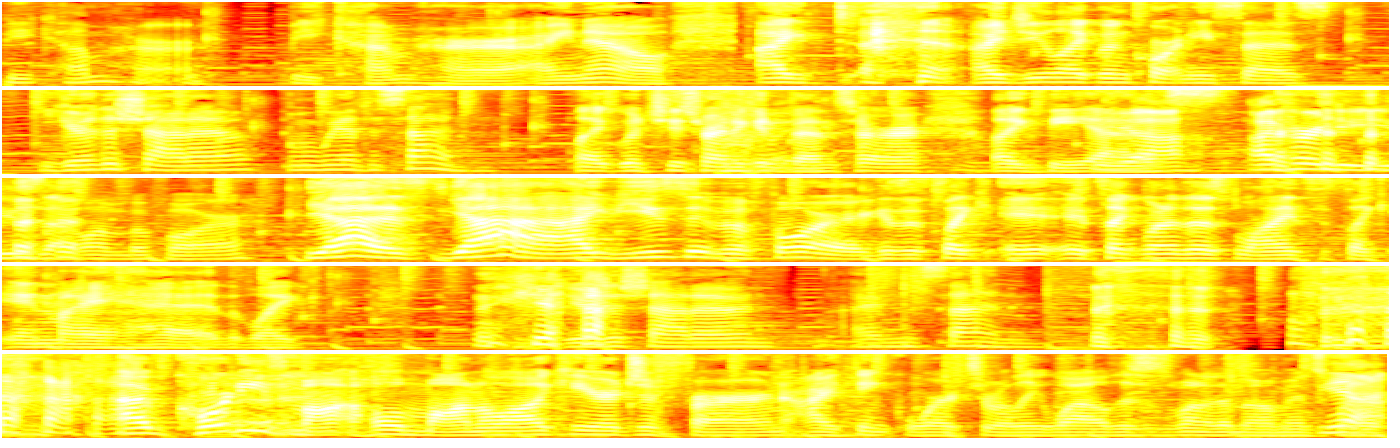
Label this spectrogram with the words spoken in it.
become her? Become her. I know. I, I do like when Courtney says, You're the shadow and we're the sun. Like when she's trying to convince her, like BS. Yeah, I've heard you use that one before. Yes, yeah, I've used it before because it's like it, it's like one of those lines that's like in my head, like Yeah. you're the shadow and I'm the sun. uh, Courtney's mo- whole monologue here to Fern, I think, works really well. This is one of the moments Yeah. where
